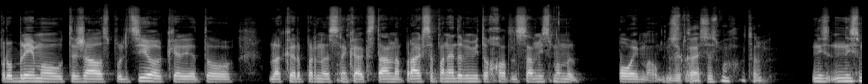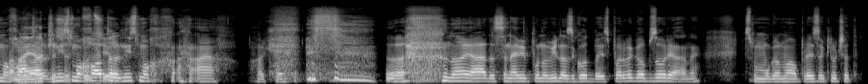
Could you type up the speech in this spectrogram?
problemov, težav s policijo, ker je to bila kar pri nas nekakšna stalna praksa. Pa ne, da bi mi to hoteli, sam nismo imeli pojma. V bistvu. Zakaj se smo hoteli? Nis, nismo hoteli, nismo hoteli, nismo. A, ja, okay. no, ja, da se ne bi ponovila zgodba iz prvega obzorja, ne, ki smo mogli malo prej zaključiti.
